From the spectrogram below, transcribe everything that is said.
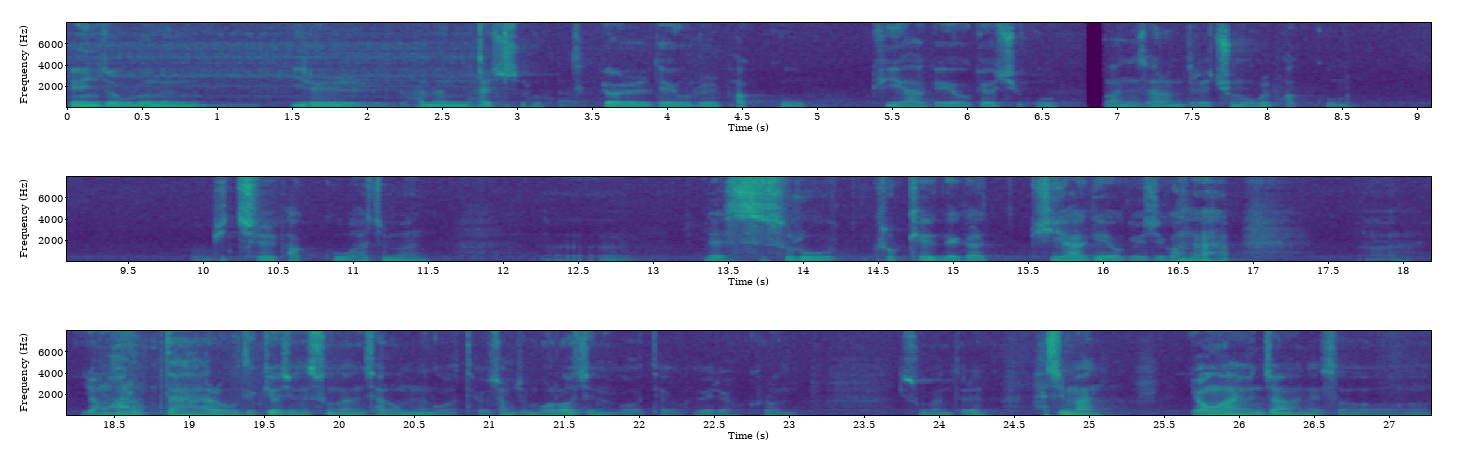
개인적으로는 일을 하면 할수록 특별 대우를 받고 귀하게 여겨지고 많은 사람들의 주목을 받고 빛을 받고 하지만 어, 내 스스로 그렇게 내가 귀하게 여겨지거나 어, 영화롭다라고 느껴지는 순간은 잘 없는 것 같아요. 점점 멀어지는 것 같아요. 외려 그런 순간들은 하지만 영화 현장 안에서는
